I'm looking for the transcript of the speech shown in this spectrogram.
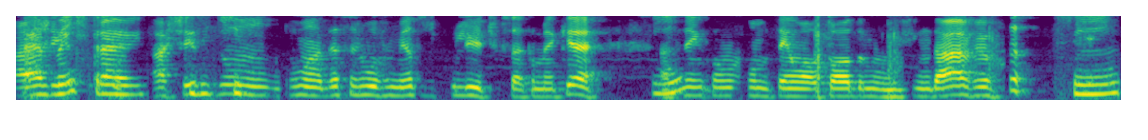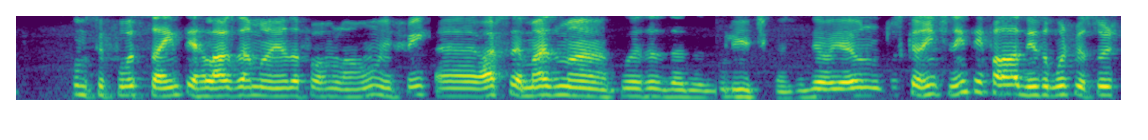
Achei, é bem estranho. Achei isso de, um, uma desses movimentos de políticos, sabe como é que é? Sim, Assim como, como tem um autódromo infindável, sim. como se fosse sair Interlagos amanhã da Fórmula 1, enfim. É, eu acho que é mais uma coisa da, da política, entendeu? E eu, por isso que a gente nem tem falado nisso, algumas pessoas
